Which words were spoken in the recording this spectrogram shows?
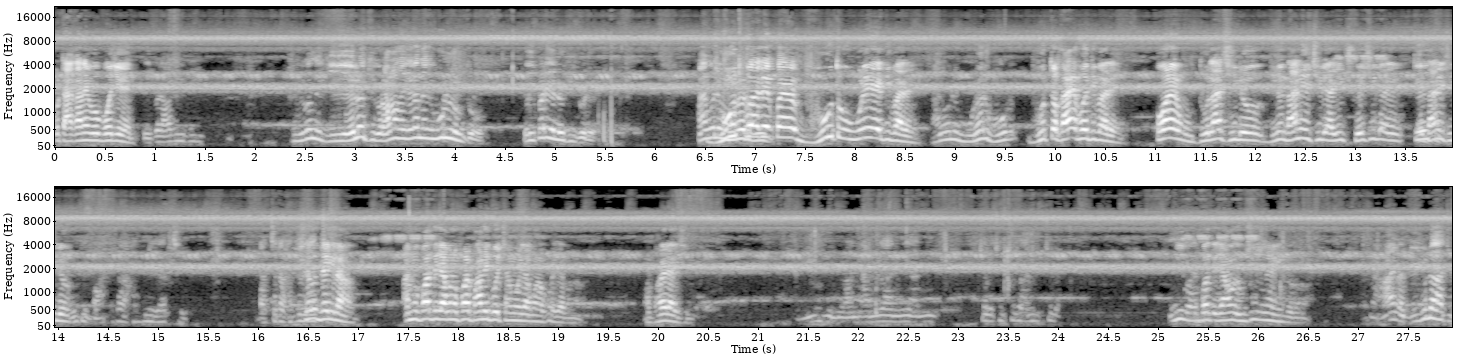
ও টাকা নেব থেকে এলো কি করে? আমাকে এখান থেকে উঠলাম তো এইবারে এলো কি করে? ভূত করে। ভূত। উড়ে যেতে পারে। আমি বলি মনের ভুল ভূত তো গায়েব হতে পারে। পরে দোলা ছিল দুজন দাঁড়িয়ে ছিল একজন শুয়ে ছিল দাঁড়িয়ে ছিল। বাচ্চাটা সেটা দেখলাম। আমি পাতে যাব না পরে পানি পড়ছে আমি যাব না পরে যাব না। ভয় লাগছে। পাতে যাব উচিত না কিন্তু। না না দুজনে আছে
